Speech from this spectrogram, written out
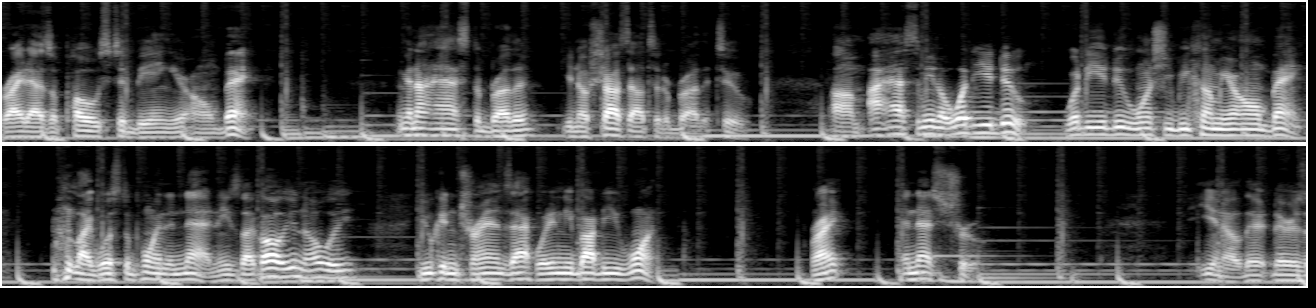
right? As opposed to being your own bank. And I asked the brother, you know, shouts out to the brother too. Um, I asked him, you know, what do you do? What do you do once you become your own bank? like, what's the point in that? And he's like, oh, you know, you can transact with anybody you want, right? And that's true. You know, there, there's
